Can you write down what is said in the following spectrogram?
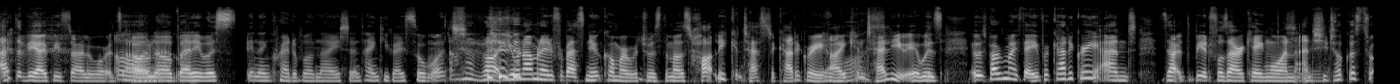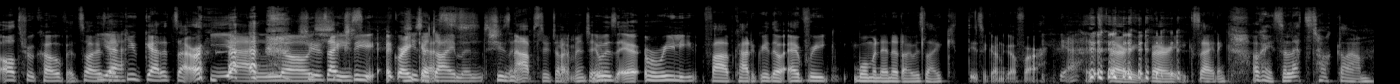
at the VIP Style Awards. Oh, oh Own no, but it was an incredible night, and thank you guys so much. Not at all. You were nominated for Best Newcomer, which was the most hotly contested category. It I can tell you, it was it was probably my favorite category, and Zara, the beautiful Zara King won, and she took us through all through COVID. So I was Yeah. like, "You get it, Zara." Yeah, no, she was she's- actually a great. she's a diamond. She's an Like, absolute yeah, diamond. It was a really fab category, though. Every woman in it, I was like, "These are going to go far." Yeah. it's very very exciting. Okay, so let's talk glam.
